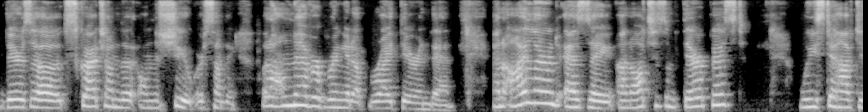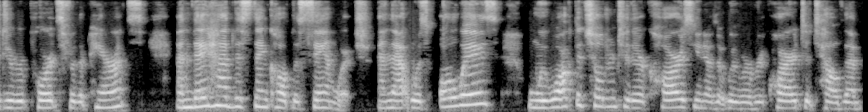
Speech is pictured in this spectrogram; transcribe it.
there's a scratch on the on the shoe or something but i'll never bring it up right there and then. And i learned as a an autism therapist we used to have to do reports for the parents and they had this thing called the sandwich and that was always when we walked the children to their cars you know that we were required to tell them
